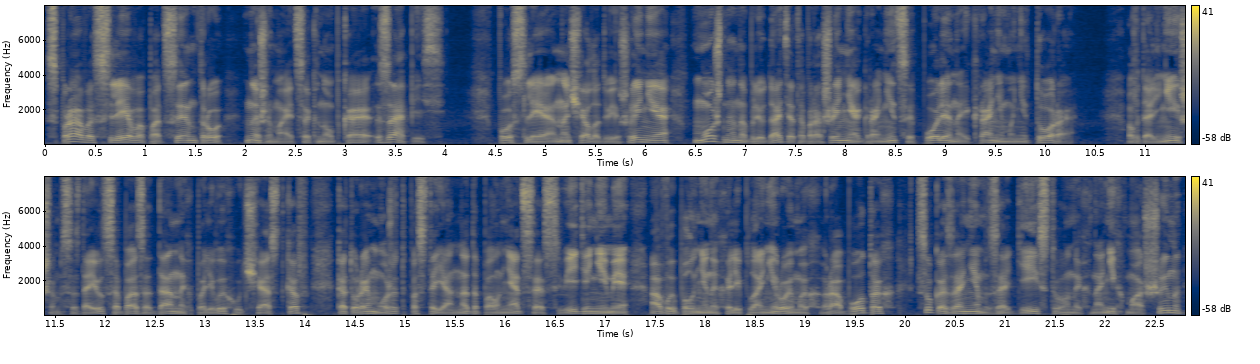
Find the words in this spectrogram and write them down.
Справа, слева, по центру нажимается кнопка «Запись». После начала движения можно наблюдать отображение границы поля на экране монитора – в дальнейшем создается база данных полевых участков, которая может постоянно дополняться сведениями о выполненных или планируемых работах с указанием задействованных на них машин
